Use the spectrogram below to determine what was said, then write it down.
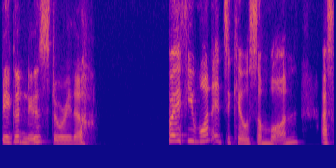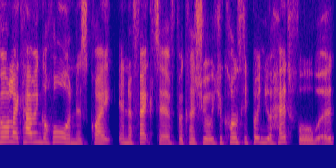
Be a good news story though. But if you wanted to kill someone, I feel like having a horn is quite ineffective because you're you're constantly putting your head forward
